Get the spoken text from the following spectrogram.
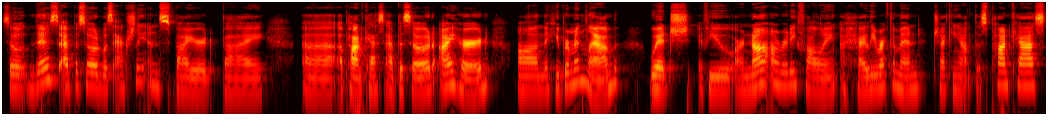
So, this episode was actually inspired by uh, a podcast episode I heard on the Huberman Lab, which, if you are not already following, I highly recommend checking out this podcast.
